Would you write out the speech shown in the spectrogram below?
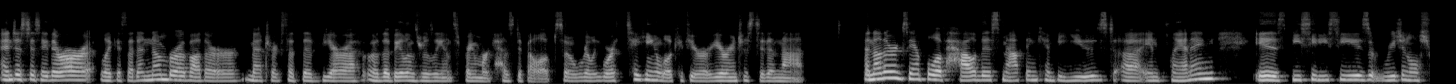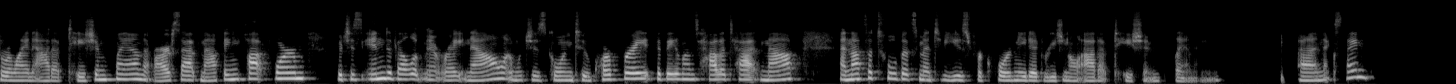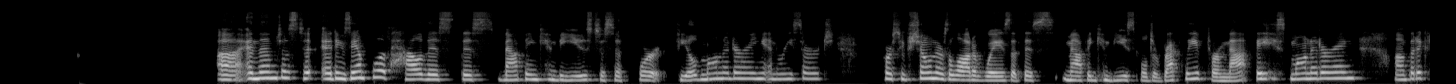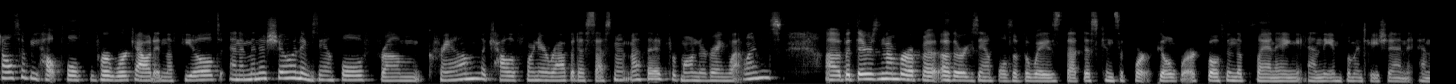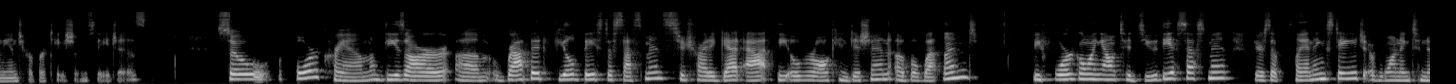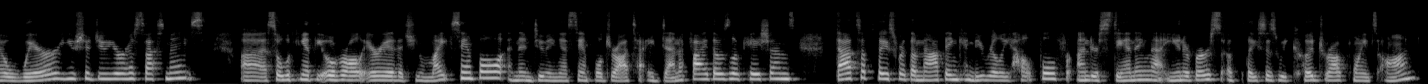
And just to say, there are, like I said, a number of other metrics that the BRF or the Baylands Resilience Framework has developed. So really worth taking a look if you're, you're interested in that. Another example of how this mapping can be used uh, in planning is BCDC's Regional Shoreline Adaptation Plan, the RSAP mapping platform, which is in development right now and which is going to incorporate the Baylands Habitat map. And that's a tool that's meant to be used for coordinated regional adaptation planning. Uh, next slide. Uh, and then just an example of how this, this mapping can be used to support field monitoring and research. Of course, we've shown there's a lot of ways that this mapping can be useful directly for map-based monitoring, uh, but it can also be helpful for work out in the field. And I'm going to show an example from CRAM, the California Rapid Assessment Method for monitoring wetlands. Uh, but there's a number of uh, other examples of the ways that this can support field work, both in the planning and the implementation and the interpretation stages. So for CRAM, these are um, rapid field-based assessments to try to get at the overall condition of a wetland. Before going out to do the assessment, there's a planning stage of wanting to know where you should do your assessments. Uh, so looking at the overall area that you might sample and then doing a sample draw to identify those locations. That's a place where the mapping can be really helpful for understanding that universe of places we could draw points on.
